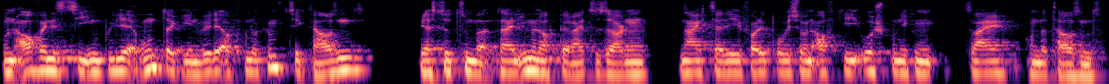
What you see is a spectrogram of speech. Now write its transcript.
Und auch wenn jetzt die Immobilie runtergehen würde auf 150.000, wärst du zum Teil immer noch bereit zu sagen, na, ich zahle die volle Provision auf die ursprünglichen 200.000.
